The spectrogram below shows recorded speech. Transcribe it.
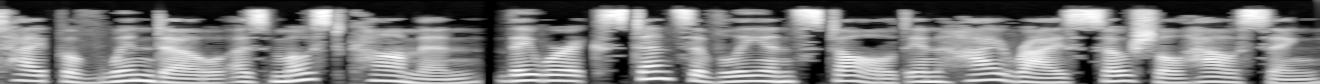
type of window is most common, they were extensively installed in high-rise social housing.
